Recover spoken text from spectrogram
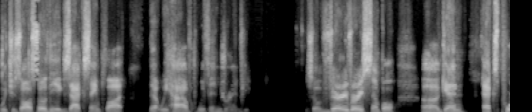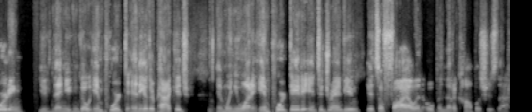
which is also the exact same plot that we have within DranView. So very, very simple. Uh, again, exporting You, then you can go import to any other package. And when you want to import data into DranView, it's a file and open that accomplishes that.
